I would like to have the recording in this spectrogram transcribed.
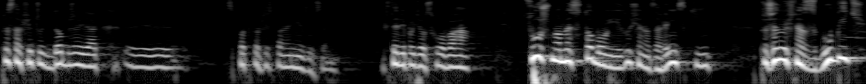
przestał się czuć dobrze, jak y, spotkał się z Panem Jezusem. I wtedy powiedział słowa: Cóż mamy z Tobą, Jezusie Nazareński? Przyszedłeś nas zgubić?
